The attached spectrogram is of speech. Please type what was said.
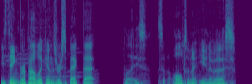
You think Republicans respect that? Please. It's an alternate universe.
